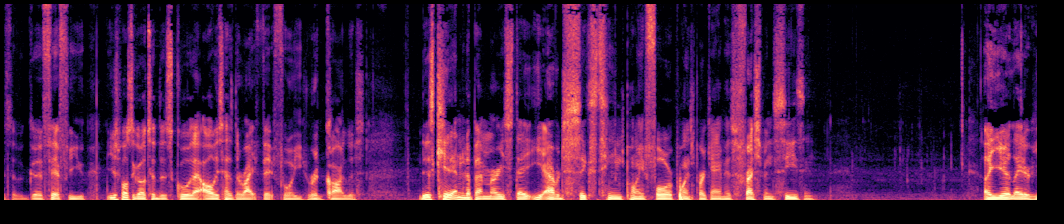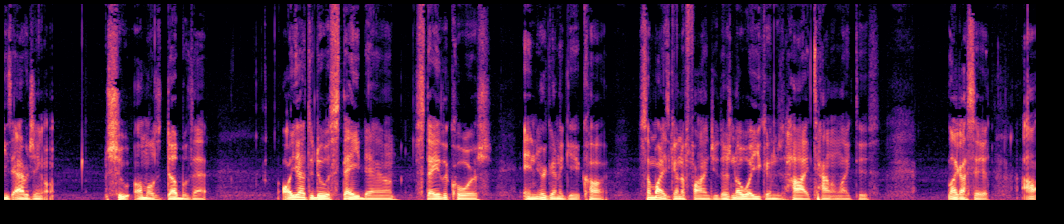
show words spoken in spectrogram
it's a good fit for you. You're supposed to go to the school that always has the right fit for you, regardless. This kid ended up at Murray State. He averaged 16.4 points per game his freshman season. A year later, he's averaging shoot, almost double that. All you have to do is stay down, stay the course, and you're going to get caught. Somebody's going to find you. There's no way you can just hide talent like this. Like I said, I,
